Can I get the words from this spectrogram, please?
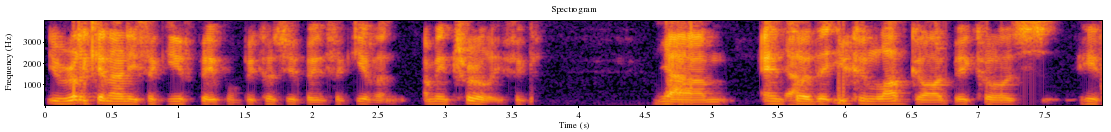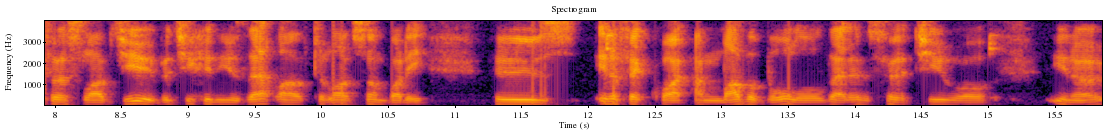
you really can only forgive people because you've been forgiven. I mean, truly forgiven. Yeah, Um, and Yeah. so that you can love God because He first loved you, but you can use that love to love somebody who's in effect quite unlovable or that has hurt you or you know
